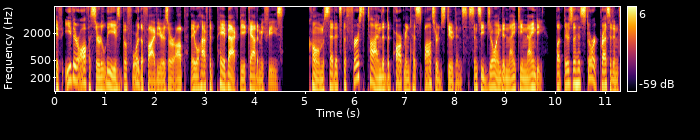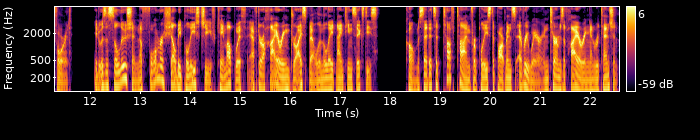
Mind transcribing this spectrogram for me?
If either officer leaves before the five years are up, they will have to pay back the academy fees. Combs said it's the first time the department has sponsored students since he joined in 1990, but there's a historic precedent for it. It was a solution a former Shelby police chief came up with after a hiring dry spell in the late 1960s. Combs said it's a tough time for police departments everywhere in terms of hiring and retention.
